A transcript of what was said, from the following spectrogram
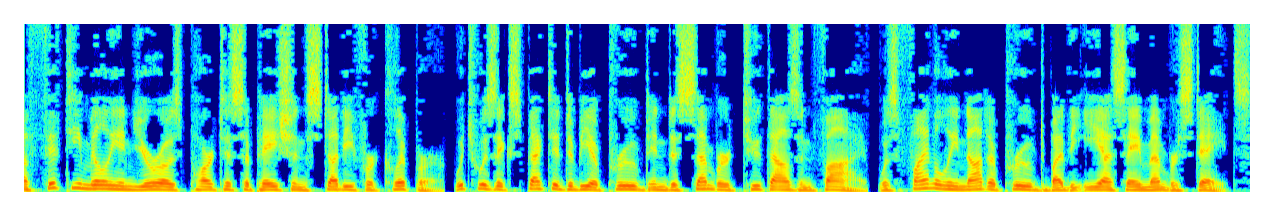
A €50 million Euros participation study for Clipper, which was expected to be approved in December 2005, was finally not approved by the ESA member states.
